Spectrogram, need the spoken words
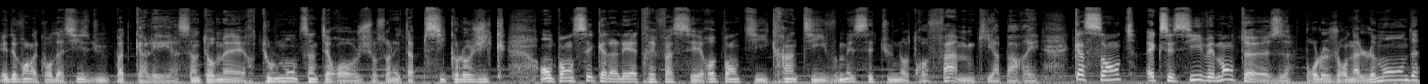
et devant la cour d'assises du Pas-de-Calais, à Saint-Omer. Tout le monde s'interroge sur son état psychologique. On pensait qu'elle allait être effacée, repentie, craintive, mais c'est une autre femme qui apparaît. Cassante, excessive et menteuse. Pour le journal Le Monde,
